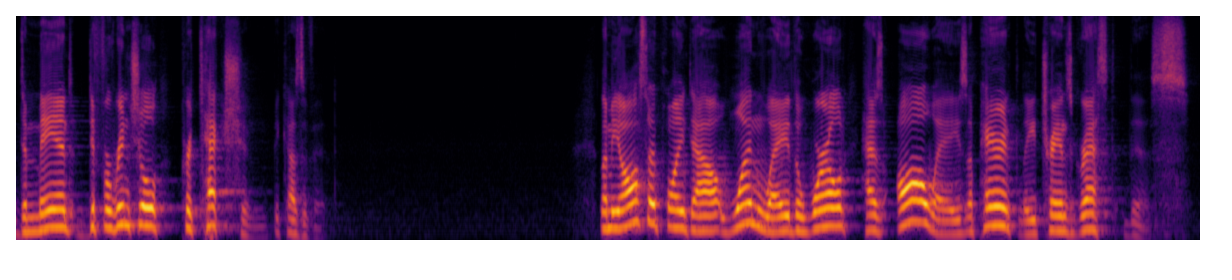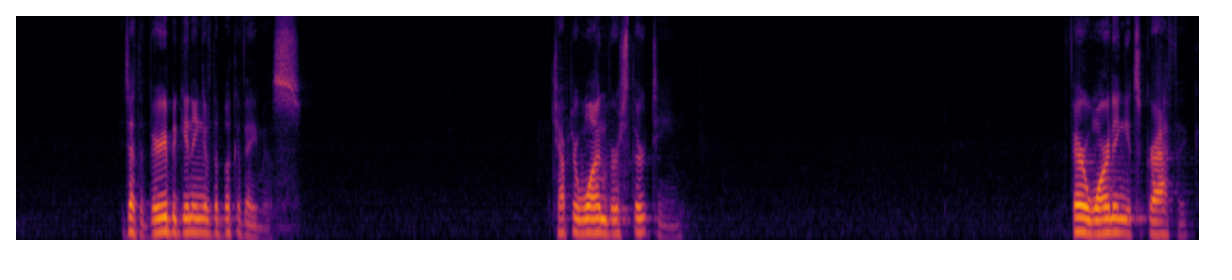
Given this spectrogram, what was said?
demand differential protection because of it. Let me also point out one way the world has always apparently transgressed this. It's at the very beginning of the book of Amos. Chapter 1, verse 13. Fair warning, it's graphic.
